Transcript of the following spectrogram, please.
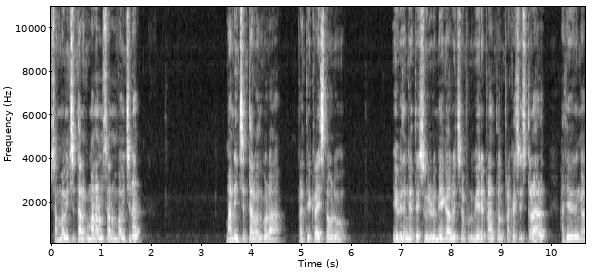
సంభవించిన తనకు మరణం సంభవించిన మరణించిన తర్వాత కూడా ప్రతి క్రైస్తవుడు ఏ విధంగా అయితే సూర్యుడు మేఘాలు వచ్చినప్పుడు వేరే ప్రాంతాలను ప్రకాశిస్తున్నాడు అదేవిధంగా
